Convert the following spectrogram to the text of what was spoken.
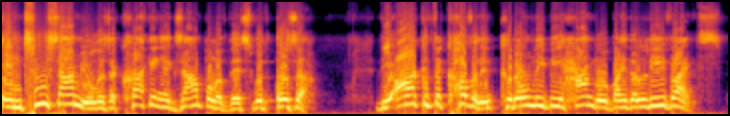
In 2 Samuel, there's a cracking example of this with Uzzah. The Ark of the Covenant could only be handled by the Levites,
